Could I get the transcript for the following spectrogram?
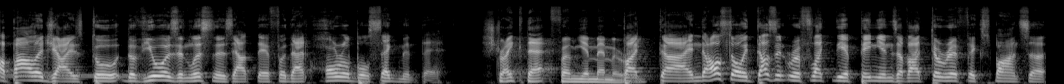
apologize to the viewers and listeners out there for that horrible segment there. Strike that from your memory. But uh, and also, it doesn't reflect the opinions of our terrific sponsor,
